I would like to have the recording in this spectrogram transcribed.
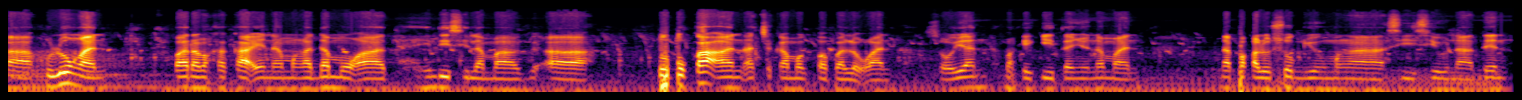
ah, kulungan para makakain ng mga damo at hindi sila mag ah, tutukaan at saka magpapaluan. So, yan, makikita nyo naman napakalusog yung mga sisiw natin.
